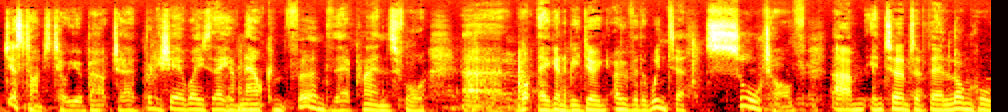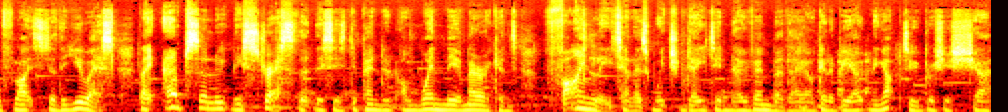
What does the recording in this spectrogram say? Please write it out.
Just time to tell you about uh, British Airways. They have now confirmed their plans for uh, what they're going to be doing over the winter, sort of, um, in terms of their long haul flights to the US. They absolutely stress that this is dependent on when the Americans finally tell us which date in November they are going to be opening up to British uh,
